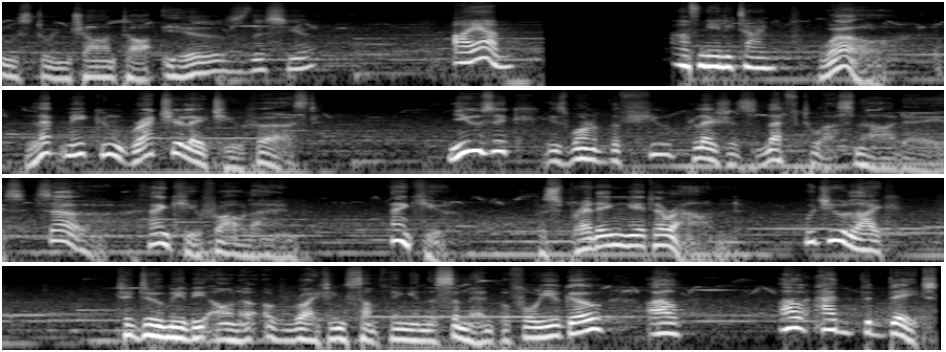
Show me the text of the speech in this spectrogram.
who's to enchant our ears this year? I am. Oh, it's nearly time. Well, let me congratulate you first. Music is one of the few pleasures left to us nowadays. So, thank you, Fraulein. Thank you for spreading it around. Would you like to do me the honor of writing something in the cement before you go? I'll... I'll add the date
